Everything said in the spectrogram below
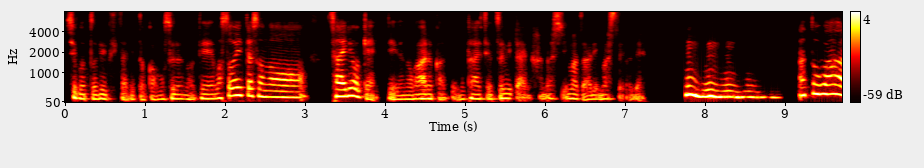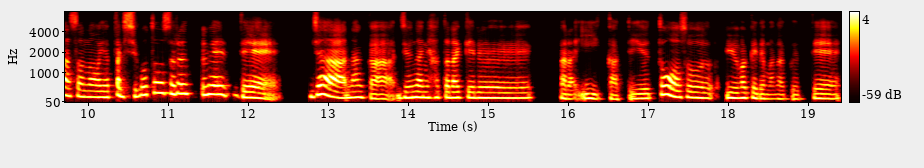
仕事できたりとかもするので、まあ、そういったその、裁量権っていうのがあるかっていうのも大切みたいな話、まずありましたよね。うんうんうんうんあとは、その、やっぱり仕事をする上で、じゃあ、なんか、柔軟に働けるからいいかっていうと、そういうわけでもなくって、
